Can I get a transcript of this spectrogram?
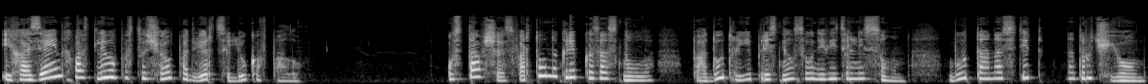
И хозяин хвастливо постучал по дверце люка в полу. Уставшая Сфортуна крепко заснула. Под утро ей приснился удивительный сон, будто она сидит над ручьем.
